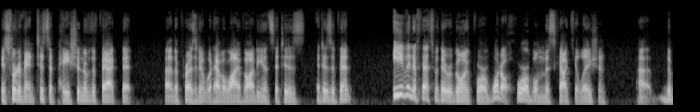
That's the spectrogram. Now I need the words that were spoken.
in sort of anticipation of the fact that uh, the president would have a live audience at his at his event, even if that's what they were going for, what a horrible miscalculation uh, the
